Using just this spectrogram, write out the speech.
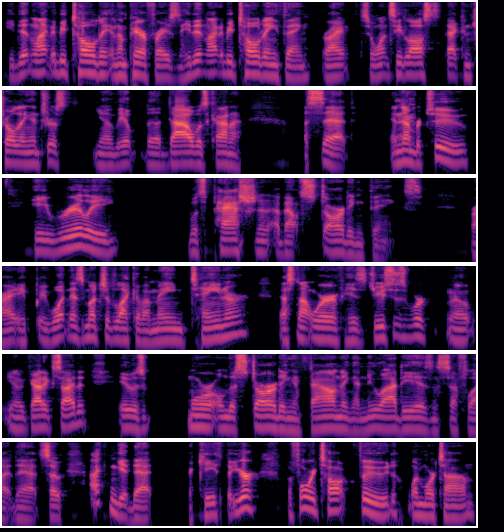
he didn't like to be told, and I'm paraphrasing, he didn't like to be told anything, right? So, once he lost that controlling interest, you know, it, the dial was kind of set. And number two, he really was passionate about starting things, right? He, he, wasn't as much of like of a maintainer. That's not where his juices were, you know, you know, got excited. It was more on the starting and founding and new ideas and stuff like that. So I can get that, Keith. But your before we talk food one more time,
